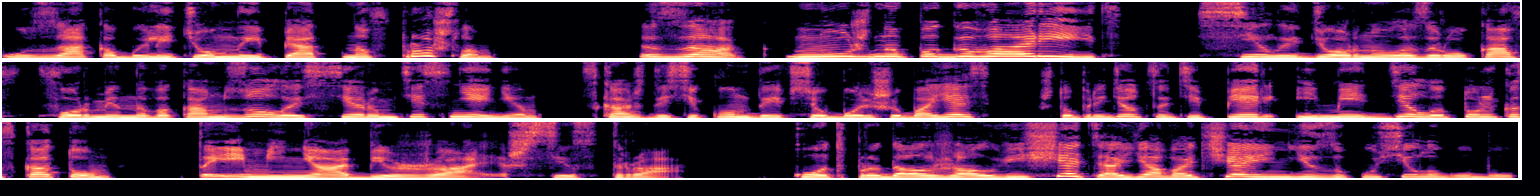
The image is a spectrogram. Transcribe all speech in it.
у Зака были темные пятна в прошлом. «Зак, нужно поговорить!» силой дернула за рукав форменного камзола с серым тиснением, с каждой секундой все больше боясь, что придется теперь иметь дело только с котом. «Ты меня обижаешь, сестра!» Кот продолжал вещать, а я в отчаянии закусила губу.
